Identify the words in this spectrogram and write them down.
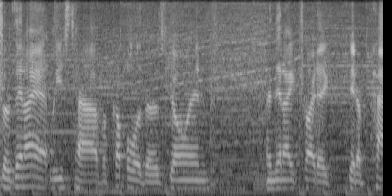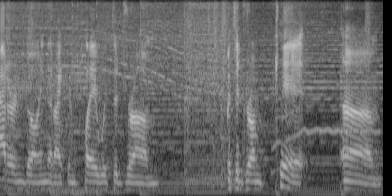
so then I at least have a couple of those going, and then I try to get a pattern going that I can play with the drum, with the drum kit. Um,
